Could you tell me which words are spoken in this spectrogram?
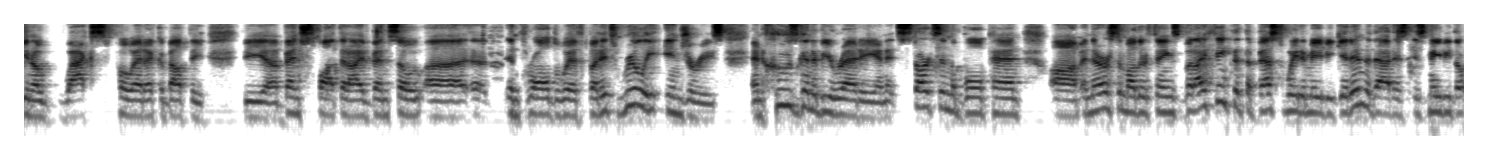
you know wax poetic about the the uh, bench spot that I've been so uh, uh, enthralled with, but it's really injuries and who's going to be ready, and it starts in the bullpen. Um, and there are some other things, but I think that the best way to maybe get into that is is maybe the,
